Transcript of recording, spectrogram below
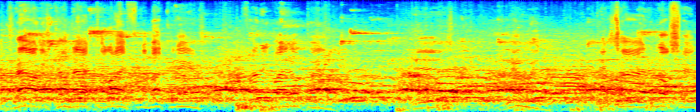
The crowd has come back to life for the Buccaneers. Running wide open. Is Newman. Inside Wilson.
